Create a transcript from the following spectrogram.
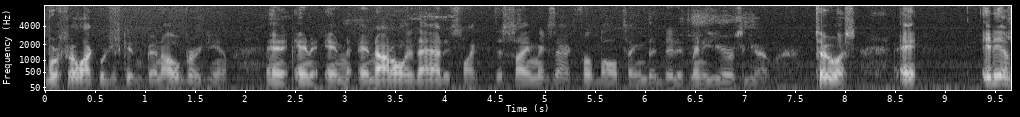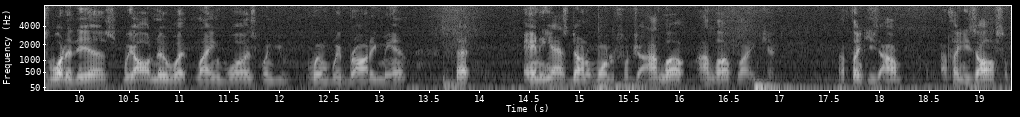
we feel like we're just getting bent over again. And, and, and, and not only that, it's like the same exact football team that did it many years ago to us. And, it is what it is. We all knew what Lane was when you when we brought him in. That and he has done a wonderful job. I love I love Lane Kiffin. I think he's I, I think he's awesome.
